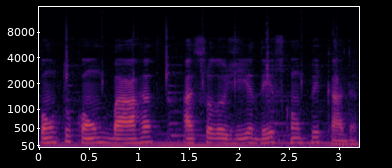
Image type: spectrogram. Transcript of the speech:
Holístico barra astrologia descomplicada.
